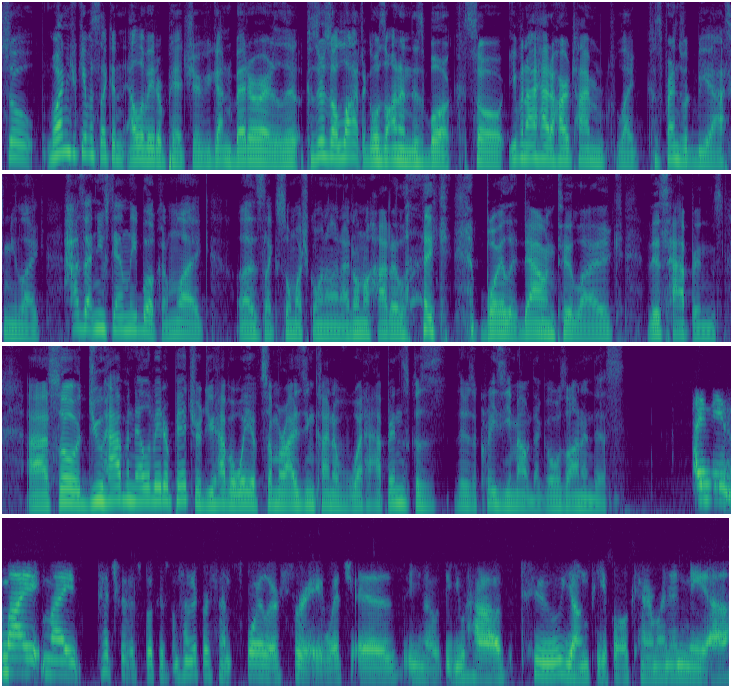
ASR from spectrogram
So why don't you give us like an elevator pitch? Have you gotten better at it? Because there's a lot that goes on in this book. So even I had a hard time, like, because friends would be asking me like, "How's that new Stan Lee book?" I'm like, uh, "There's like so much going on. I don't know how to like boil it down to like this happens." Uh, so do you have an elevator pitch, or do you have a way of summarizing kind of what happens? Because there's a crazy amount that goes on in this. I mean, my my pitch for this book is 100% spoiler free, which is you know that you have two young people, Cameron and Mia,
